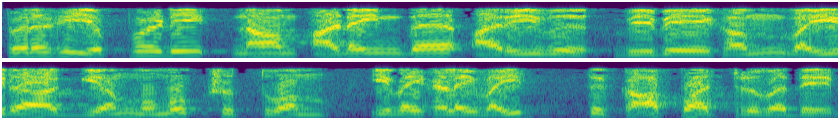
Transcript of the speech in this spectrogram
பிறகு எப்படி நாம் அடைந்த அறிவு விவேகம் வைராகியம் முமுட்சுத்துவம் இவைகளை வைத்து காப்பாற்றுவது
